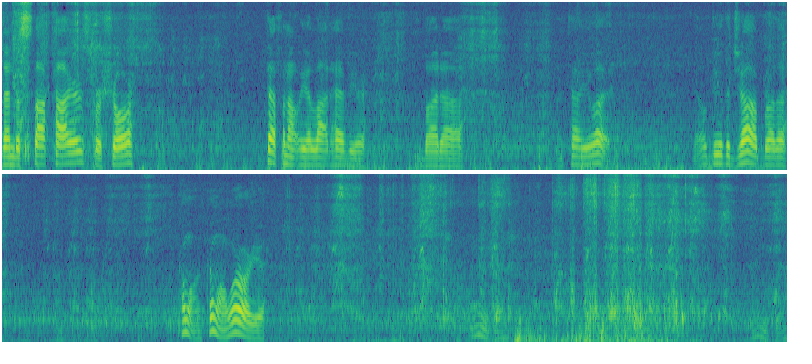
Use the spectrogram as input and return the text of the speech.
than the stock tires for sure. Definitely a lot heavier but uh I tell you what they'll do the job brother. Come on come on where are you? There you go there you go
